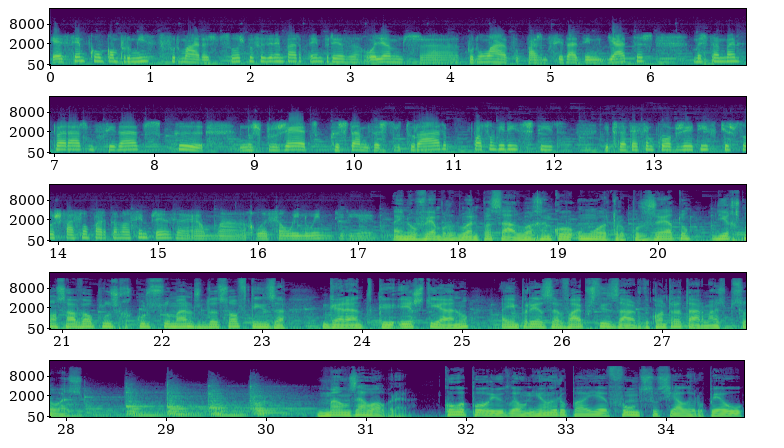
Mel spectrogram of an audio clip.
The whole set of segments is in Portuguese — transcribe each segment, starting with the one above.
é sempre com o compromisso de formar as pessoas para fazerem parte da empresa. Olhamos, uh, por um lado, para as necessidades necessidades imediatas, mas também para as necessidades que nos projetos que estamos a estruturar possam vir a existir. E, portanto, é sempre o objetivo que as pessoas façam parte da nossa empresa. É uma relação win-win, diria eu. Em novembro do ano passado arrancou um outro projeto e a responsável pelos recursos humanos da Softinza garante que este ano a empresa vai precisar de contratar mais pessoas. Mãos à obra. Com o apoio da União Europeia, Fundo Social Europeu,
